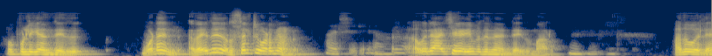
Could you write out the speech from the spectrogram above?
അപ്പോൾ പുള്ളിക്ക് അതിന്റെ ഇത് ഉടൻ അതായത് റിസൾട്ട് ഉടനാണ്. ഒരാഴ്ച കഴിയുമ്പോൾ തന്നെ അതിന്റെ ഇത് മാറും. അതുപോലെ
